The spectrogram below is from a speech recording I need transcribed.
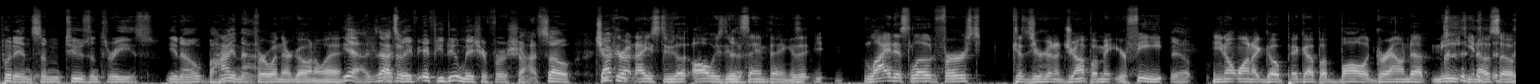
put in some twos and threes you know behind that for when they're going away. yeah exactly if, if you do miss your first shot so Chuck can- Rutten, I used to do- always do Yeah. the same thing. Is it lightest load first because you're going to jump them at your feet. Yep. You don't want to go pick up a ball of ground up meat, you know. So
